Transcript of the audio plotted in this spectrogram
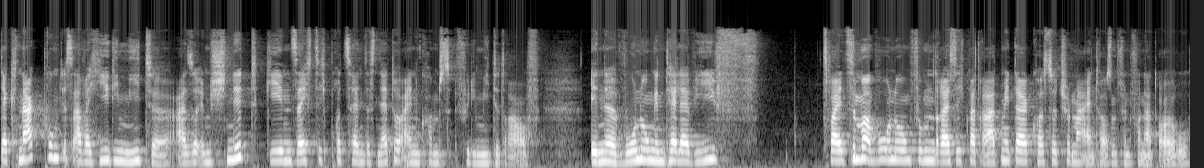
Der Knackpunkt ist aber hier die Miete. Also im Schnitt gehen 60 Prozent des Nettoeinkommens für die Miete drauf. In eine Wohnung in Tel Aviv, zwei Zimmerwohnung, 35 Quadratmeter, kostet schon mal 1.500 Euro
